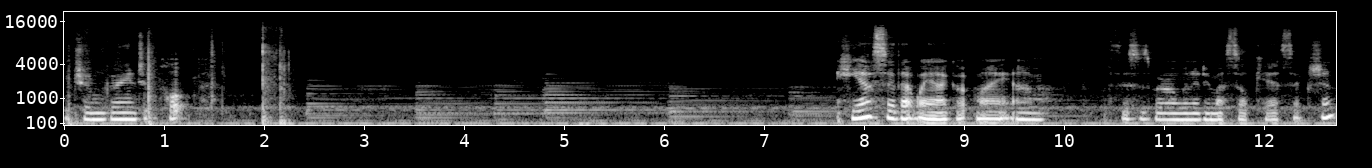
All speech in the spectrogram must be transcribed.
Which I'm going to pop here so that way I got my um, this is where I'm going to do my self-care section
